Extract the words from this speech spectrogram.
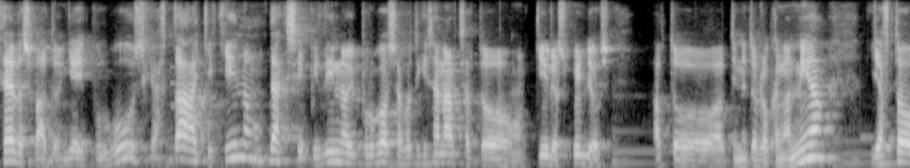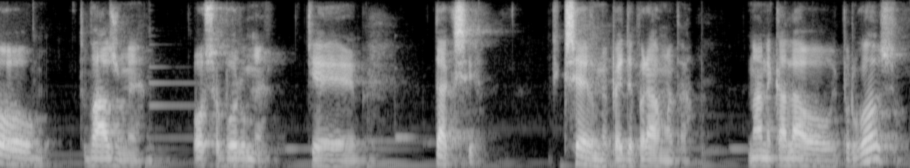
Τέλος πάντων, για υπουργούς και αυτά και εκείνο. Εντάξει, επειδή είναι ο υπουργός Αγροτική Ανάπτυξη από το κύριος Σπίλιος από, το, από την Ετωλοκανανία, γι' αυτό βάζουμε όσο μπορούμε. Και εντάξει, ξέρουμε πέντε πράγματα. Να είναι καλά ο υπουργός,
